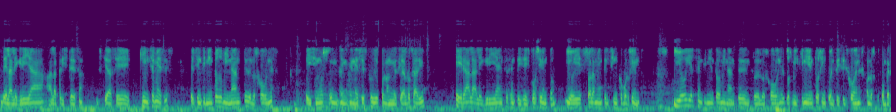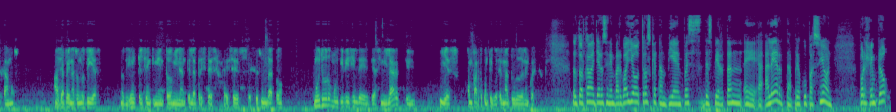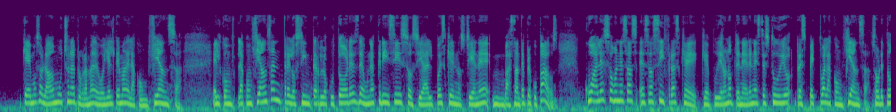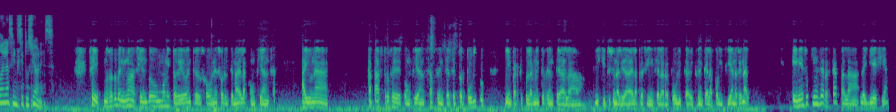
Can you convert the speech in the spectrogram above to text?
de la alegría a la tristeza. Es que hace 15 meses el sentimiento dominante de los jóvenes que hicimos en, ese estudio con la Universidad del Rosario era la alegría en 66% y hoy es solamente el 5%. Y hoy el sentimiento dominante dentro de los jóvenes, 2.556 jóvenes con los que conversamos hace apenas unos días, nos dicen que el sentimiento dominante es la tristeza. Ese es, ese es un dato muy duro, muy difícil de, de asimilar, que y es, comparto contigo, es el más duro de la encuesta. Doctor Caballero, sin embargo, hay otros que también pues despiertan eh, alerta, preocupación. Por ejemplo, que hemos hablado mucho en el programa de hoy, el tema de la confianza. La confianza entre los interlocutores de una crisis social pues que nos tiene bastante preocupados. ¿Cuáles son esas, esas cifras que, que pudieron obtener en este estudio respecto a la confianza, sobre todo en las instituciones? Sí, nosotros venimos haciendo un monitoreo entre los jóvenes sobre el tema de la confianza. Hay una catástrofe de confianza frente al sector público y en particularmente frente a la institucionalidad de la presidencia de la República y frente a la Policía Nacional. En eso, ¿quién se rescata? La, Iglesia.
